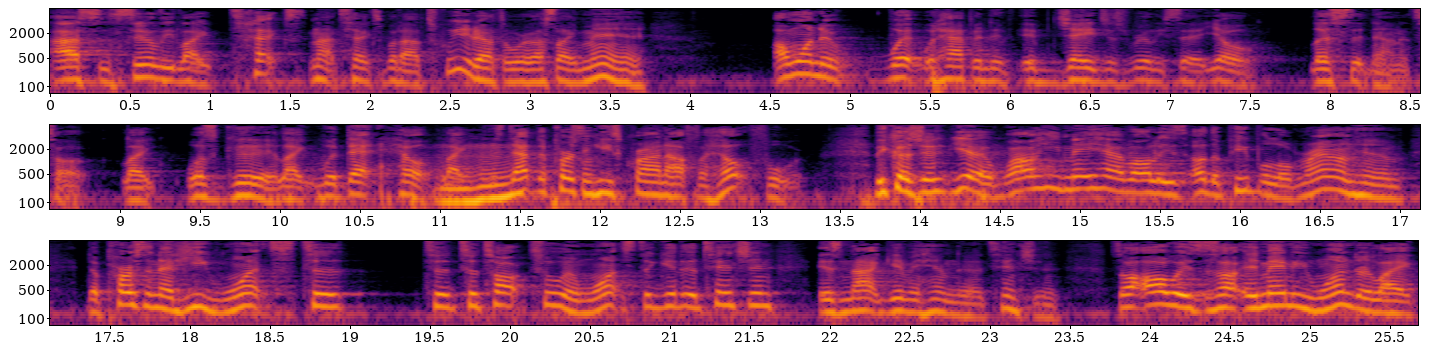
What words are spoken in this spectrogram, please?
I sincerely like text, not text, but I tweeted afterward. I was like, man, I wonder what would happen if, if Jay just really said, "Yo, let's sit down and talk." Like, what's good? Like, would that help? Like, is mm-hmm. that the person he's crying out for help for? Because yeah, while he may have all these other people around him, the person that he wants to to to talk to and wants to get attention is not giving him the attention. So I always it made me wonder, like,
